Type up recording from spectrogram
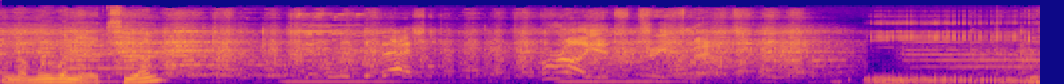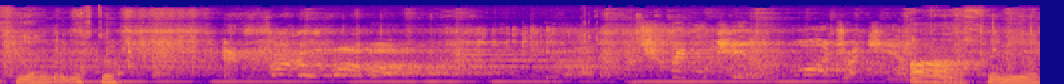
Una muy buena elección. Y ese ya no me gustó. Oh, genial.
